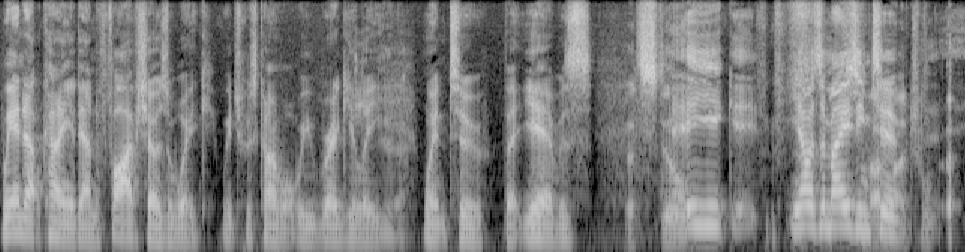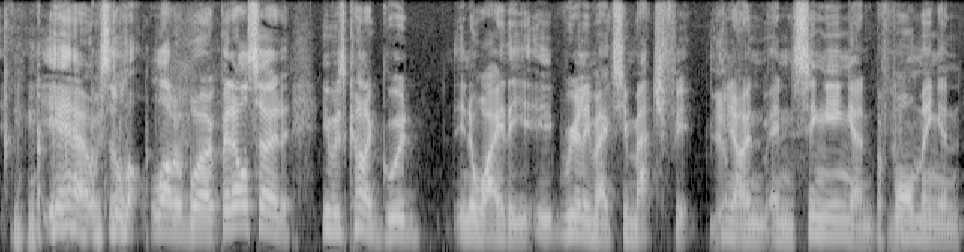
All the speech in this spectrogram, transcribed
we ended up cutting it down to five shows a week, which was kind of what we regularly Yeah. went to. But yeah, it was. That's still eh, You, you know, it was amazing so to much work. yeah, it was a lot, lot of work, but also it was kind of good in a way that it really makes you match fit, Yep. you know, and, and singing and performing and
